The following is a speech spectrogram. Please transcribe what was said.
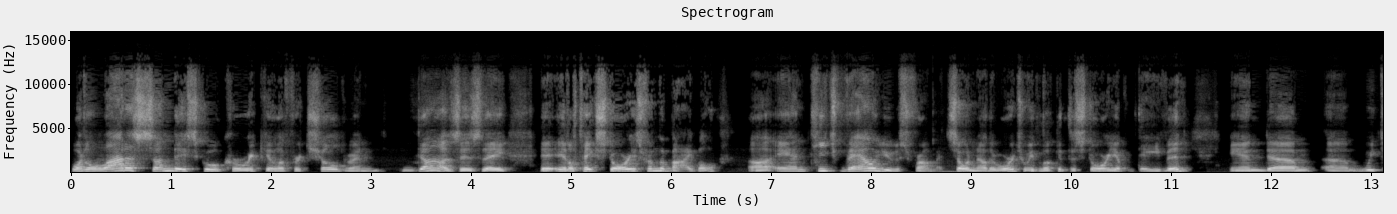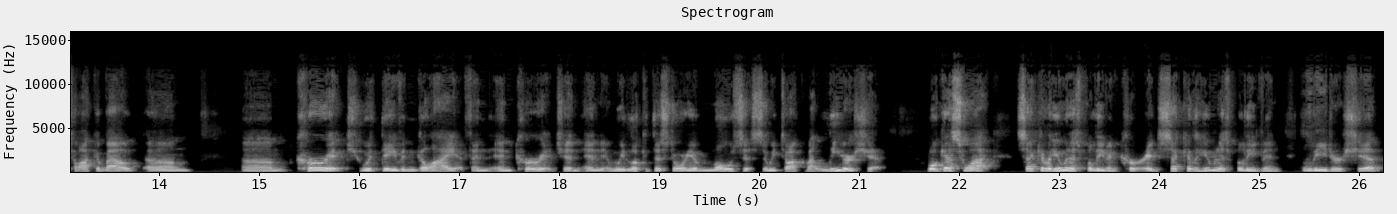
what a lot of Sunday school curricula for children does is they it'll take stories from the Bible uh, and teach values from it. So, in other words, we look at the story of David and um, um, we talk about um, um courage with David and Goliath and, and courage. And, and we look at the story of Moses and we talk about leadership. Well, guess what? Secular humanists believe in courage, secular humanists believe in leadership.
